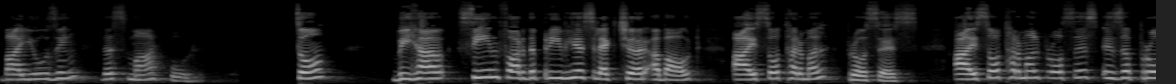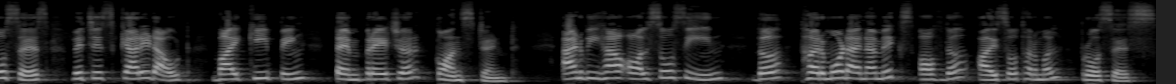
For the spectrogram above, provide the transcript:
by using the smart board. So we have seen for the previous lecture about isothermal process. Isothermal process is a process which is carried out by keeping temperature constant. And we have also seen the thermodynamics of the isothermal process.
